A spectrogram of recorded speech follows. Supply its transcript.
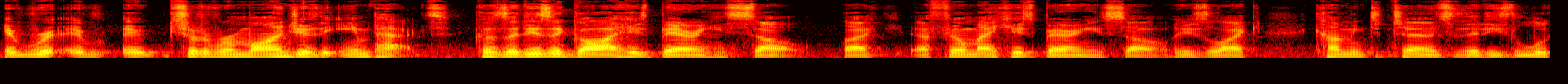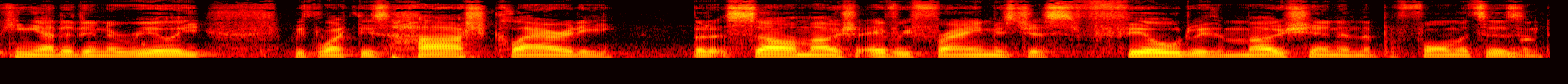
it, it it sort of reminds you of the impact because it is a guy who's baring his soul, like a filmmaker who's baring his soul, who's like coming to terms with it. He's looking at it in a really with like this harsh clarity, but it's so emotional. Every frame is just filled with emotion and the performances and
